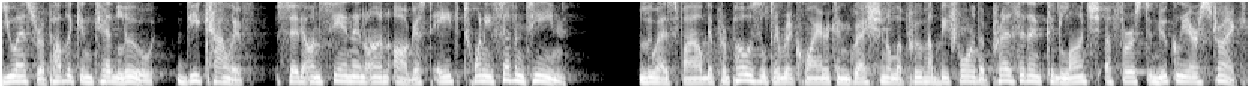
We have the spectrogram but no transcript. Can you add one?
U.S. Republican Ted Lieu, DeCalif, said on CNN on August 8, 2017. Lieu has filed a proposal to require congressional approval before the president could launch a first nuclear strike.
